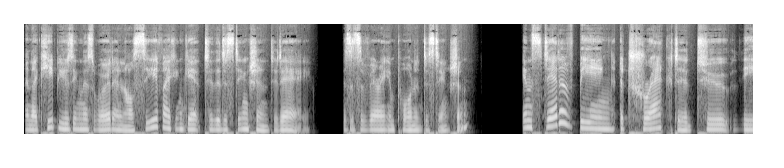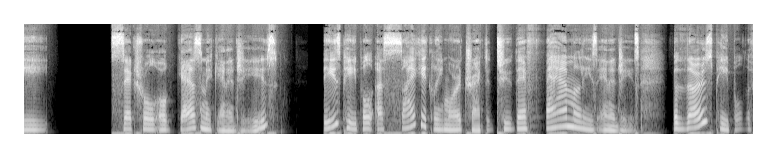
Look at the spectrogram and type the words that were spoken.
And I keep using this word, and I'll see if I can get to the distinction today, because it's a very important distinction. Instead of being attracted to the sexual orgasmic energies, these people are psychically more attracted to their family's energies. For those people, the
